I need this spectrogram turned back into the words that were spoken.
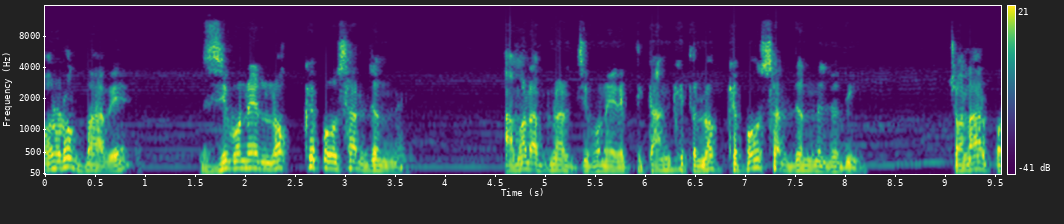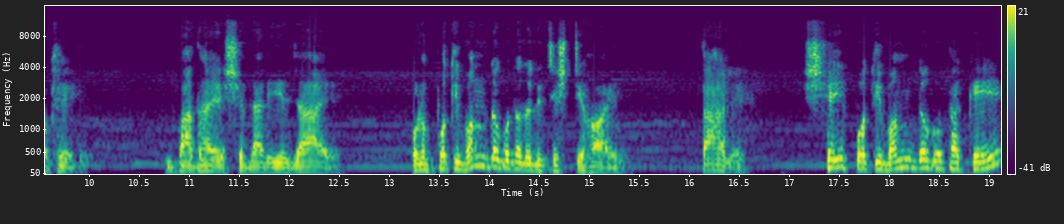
অনুরূপ ভাবে জীবনের লক্ষ্যে পৌঁছার জন্যে, আমার আপনার জীবনের একটি কাঙ্ক্ষিত লক্ষ্যে পৌঁছার জন্য যদি চলার পথে বাধা এসে দাঁড়িয়ে যায়, কোনো প্রতিবন্ধকতা যদি সৃষ্টি হয়, তাহলে সেই প্রতিবন্ধকতাকে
